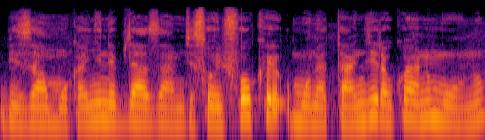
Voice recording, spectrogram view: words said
bizamuka nyine byazambye. So que umuntu atangira gukorana n'umuntu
